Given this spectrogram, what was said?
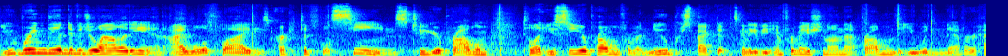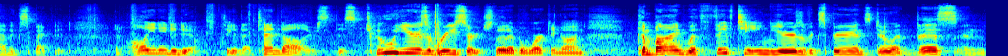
You bring the individuality, and I will apply these archetypical scenes to your problem to let you see your problem from a new perspective. It's going to give you information on that problem that you would never have expected. And all you need to do to get that $10, this two years of research that I've been working on, combined with 15 years of experience doing this and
